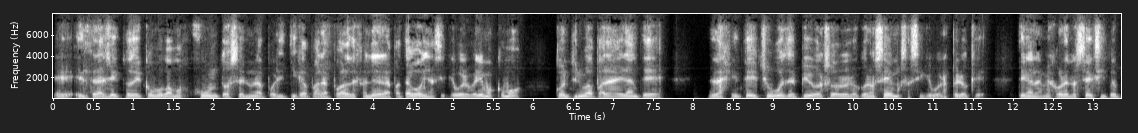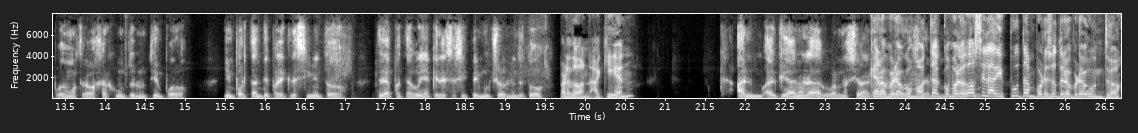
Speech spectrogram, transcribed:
eh, el trayecto de cómo vamos juntos en una política para poder defender a la Patagonia. Así que bueno, veremos cómo continúa para adelante la gente de Chubut, del pibe nosotros lo conocemos, así que bueno, espero que tengan la mejor de los éxitos y podamos trabajar juntos en un tiempo importante para el crecimiento de la Patagonia que necesita y mucho la unión de todos. Perdón, ¿a quién? Al, que ganó la gobernación. Claro, pero como, está, como los dos se la disputan, por eso te lo pregunto.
